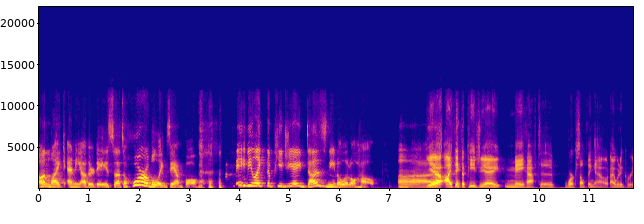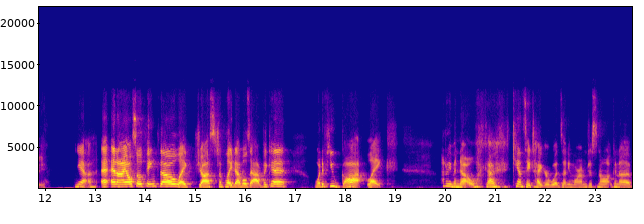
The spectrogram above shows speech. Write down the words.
unlike any other days. So that's a horrible example. maybe like the PGA does need a little help. Uh Yeah, I think the PGA may have to work something out. I would agree. Yeah. And, and I also think though like just to play devil's advocate, what if you got like I don't even know. I can't say Tiger Woods anymore. I'm just not going to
